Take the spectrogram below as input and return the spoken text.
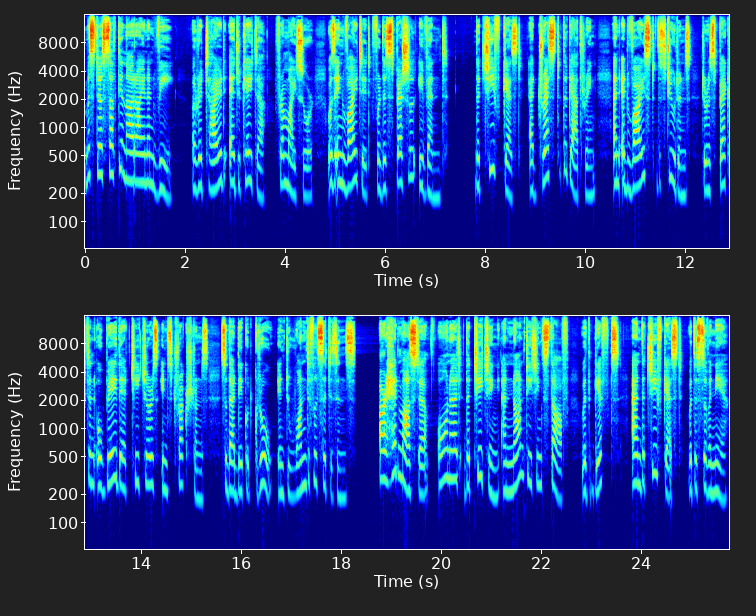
Mr. Satyanarayanan V, a retired educator from Mysore, was invited for this special event. The chief guest addressed the gathering and advised the students to respect and obey their teachers' instructions so that they could grow into wonderful citizens. Our headmaster honored the teaching and non teaching staff with gifts and the chief guest with a souvenir.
